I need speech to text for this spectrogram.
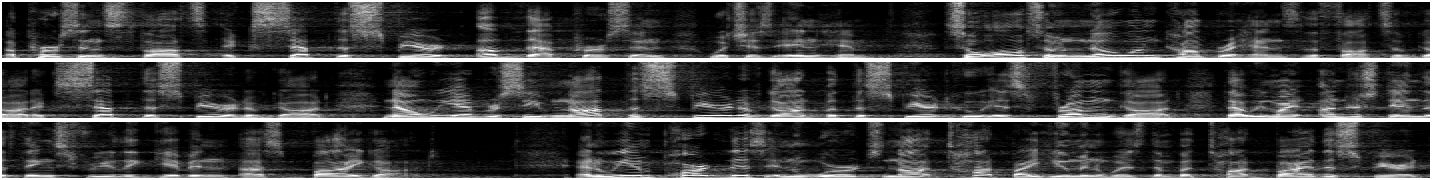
a person's thoughts except the spirit of that person which is in him? So also no one comprehends the thoughts of God except the Spirit of God. Now we have received not the Spirit of God, but the Spirit who is from God, that we might understand the things freely given us by God. And we impart this in words not taught by human wisdom, but taught by the Spirit,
